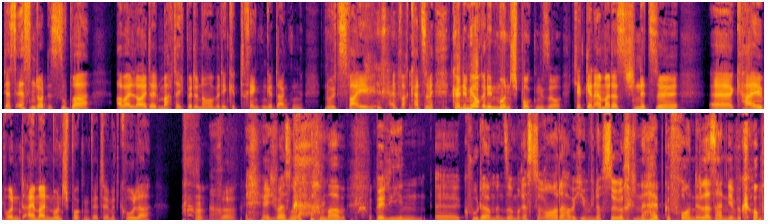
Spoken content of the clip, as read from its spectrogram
das Essen dort ist super. Aber Leute, macht euch bitte nochmal mit den Getränken Gedanken. 02 ist einfach, kannst du mir, könnt ihr mir auch in den Mund spucken, so. Ich hätte gern einmal das Schnitzel, äh, Kalb und einmal in den Mund spucken, bitte, mit Cola. so. Ich weiß noch, ich war mal Berlin, äh, Kudamm in so einem Restaurant, da habe ich irgendwie noch so eine halbgefrorene Lasagne bekommen.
